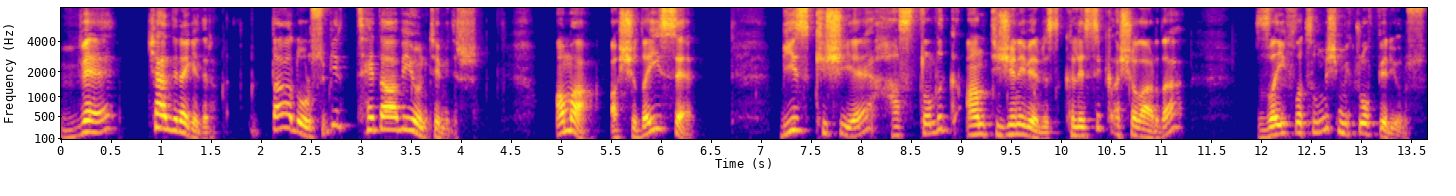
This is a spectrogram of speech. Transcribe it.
ve kendine gelir. Daha doğrusu bir tedavi yöntemidir. Ama aşıda ise biz kişiye hastalık antijeni veririz. Klasik aşılarda zayıflatılmış mikrop veriyoruz.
